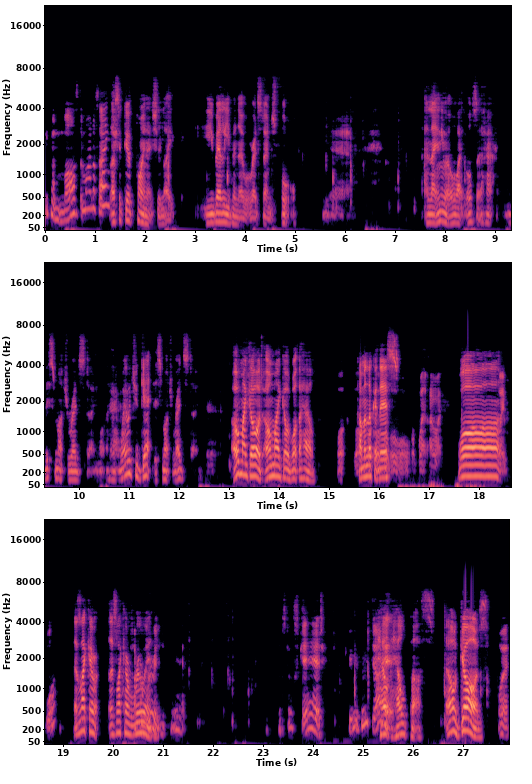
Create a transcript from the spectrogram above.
I'm a mastermind or something? That's a good point, actually. Like, you barely even know what redstone is for. Yeah. And like, anyway, like, also, ha this much redstone. What the hell? Where would you get this much redstone? Oh my god! Oh my god! What the hell? What, what, Come and look at what- this. what- what- Wait, wait, What? wait. What? There's like a there's like a like a ruin. Yeah. I'm still scared. Who, who done Help it? help us! Oh god! Where?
